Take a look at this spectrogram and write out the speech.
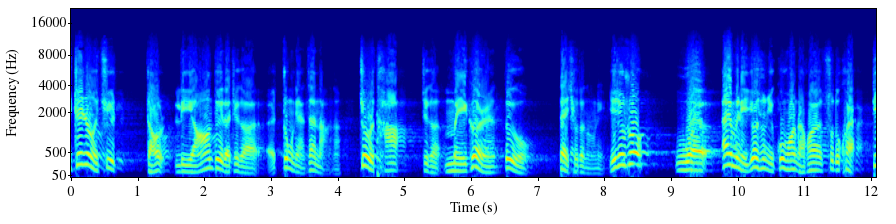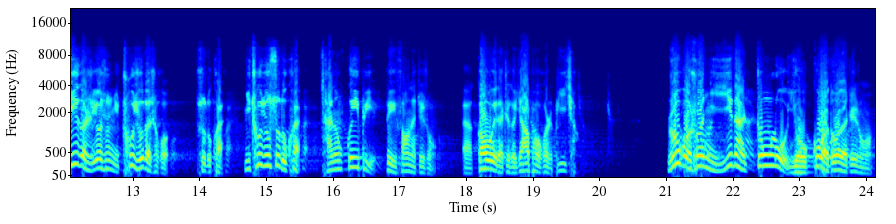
真正去找里昂队的这个呃重点在哪呢？就是他。这个每个人都有带球的能力，也就是说，我艾米丽要求你攻防转换速度快。第一个是要求你出球的时候速度快，你出球速度快才能规避对方的这种呃高位的这个压迫或者逼抢。如果说你一旦中路有过多的这种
